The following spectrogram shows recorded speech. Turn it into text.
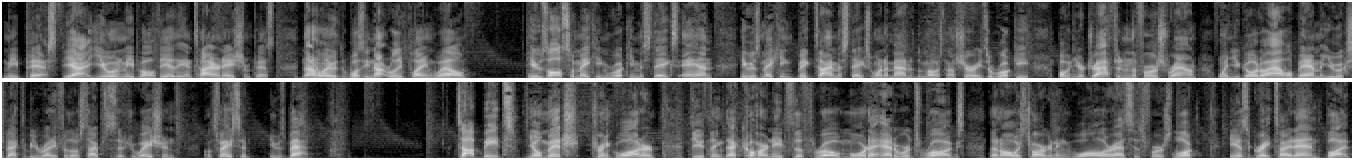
me pissed. Yeah, you and me both. He had the entire nation pissed. Not only was he not really playing well, he was also making rookie mistakes, and he was making big time mistakes when it mattered the most. Now, sure, he's a rookie, but when you're drafted in the first round, when you go to Alabama, you expect to be ready for those types of situations. Let's face it, he was bad. Top beats. Yo, Mitch, drink water. Do you think that Carr needs to throw more to Edwards Ruggs than always targeting Waller as his first look? He has a great tight end, but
